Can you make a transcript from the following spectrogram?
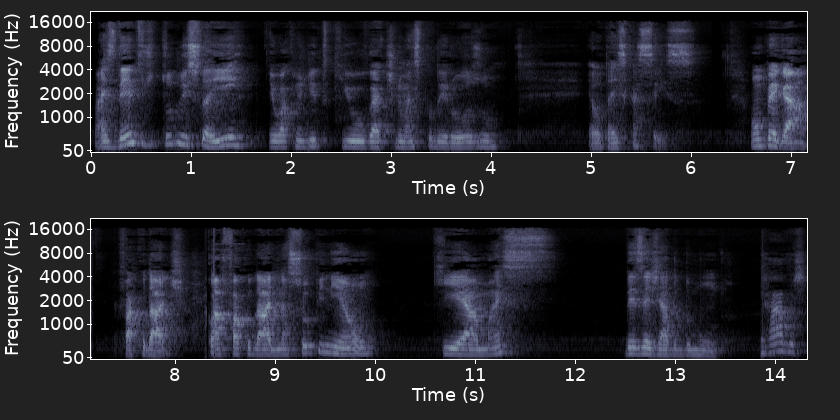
Mas dentro de tudo isso aí, eu acredito que o gatilho mais poderoso é o da escassez. Vamos pegar faculdade. Qual a faculdade, na sua opinião, que é a mais desejada do mundo? Harvard?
